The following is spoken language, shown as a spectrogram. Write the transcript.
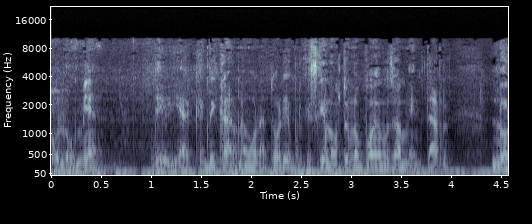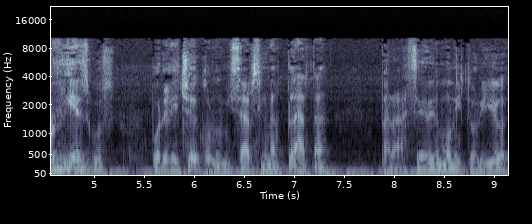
Colombia debería que declarar una moratoria, porque es que nosotros no podemos aumentar los riesgos por el hecho de economizarse una plata para hacer el monitoreo,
